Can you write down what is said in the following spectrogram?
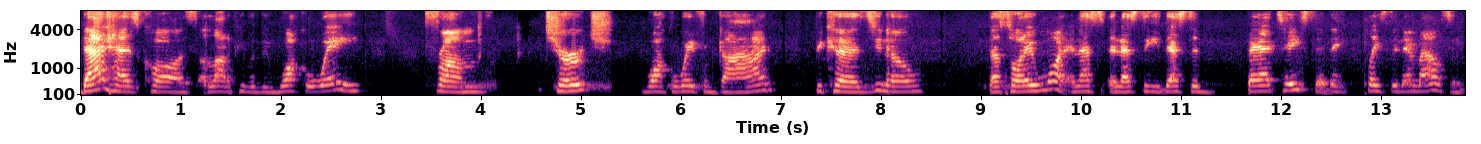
that has caused a lot of people to walk away from church, walk away from God, because, you know, that's all they want, and that's and that's the that's the bad taste that they placed in their mouths, and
